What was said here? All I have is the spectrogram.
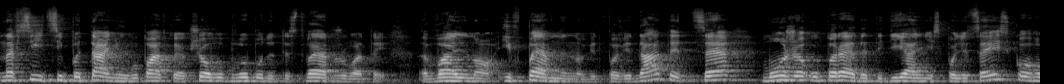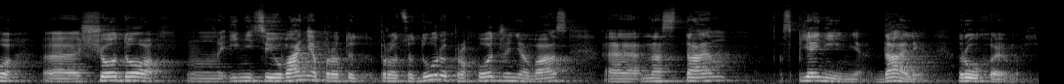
на всі ці питання у випадку, якщо ви, ви будете стверджувати вально і впевнено відповідати, це може упередити діяльність поліцейського е, щодо м, ініціювання проти, процедури проходження вас е, на стан сп'яніння. Далі рухаємось.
